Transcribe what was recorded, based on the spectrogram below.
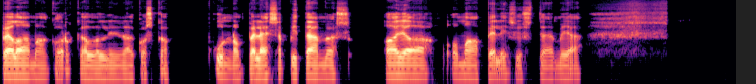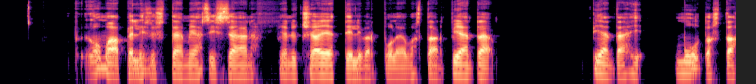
pelaamaan korkealla linjalla, koska kunnon peleissä pitää myös ajaa omaa pelisysteemiä, omaa pelisysteemiä sisään, ja nyt se ajettiin Liverpoolia vastaan pientä, pientä muutosta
